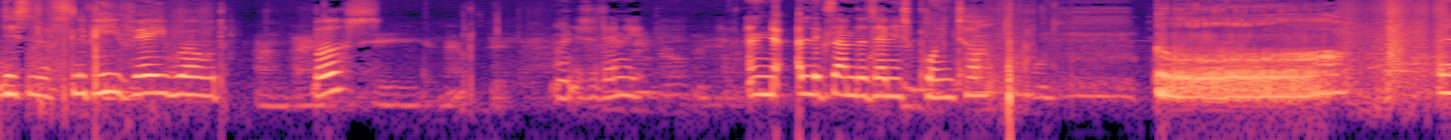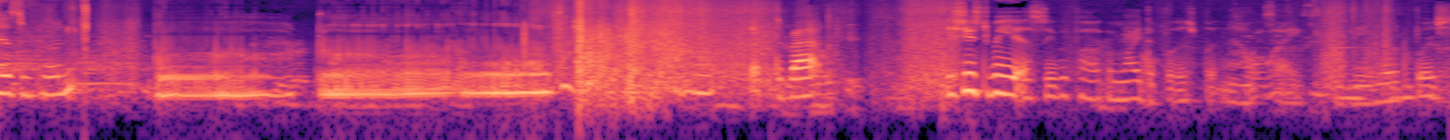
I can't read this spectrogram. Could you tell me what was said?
this is a Slippy V World bus. And this is Dennis. And Alexander Dennis Pointer. There's the front. At the back. This used to be a Super Park and Rider bus, but now it's a Slippy World bus.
